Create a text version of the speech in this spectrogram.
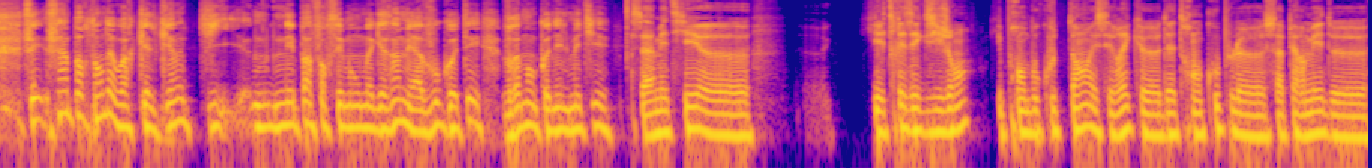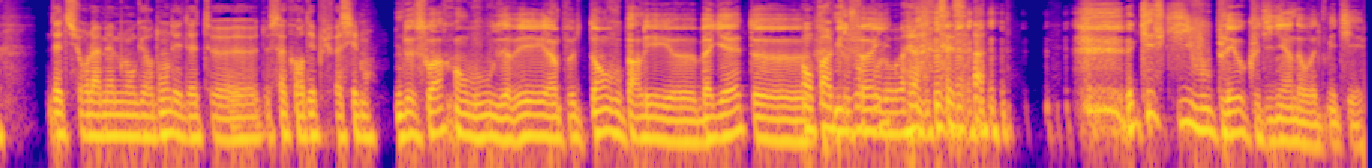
C'est important d'avoir quelqu'un qui n'est pas forcément au magasin, mais à vos côtés, vraiment connaît le métier. C'est un métier euh, qui est très exigeant, qui prend beaucoup de temps et c'est vrai que d'être en couple, euh, ça permet de d'être sur la même longueur d'onde et d'être euh, de s'accorder plus facilement. Le soir, quand vous avez un peu de temps, vous parlez euh, baguette, On parle toujours millefeuille. boulot, voilà, c'est ça. Qu'est-ce qui vous plaît au quotidien dans votre métier?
